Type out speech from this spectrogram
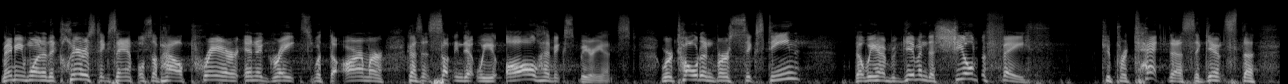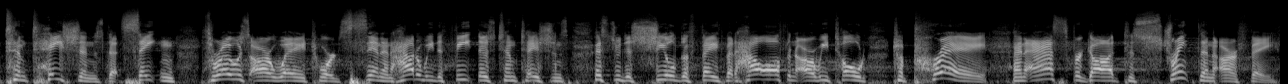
Maybe one of the clearest examples of how prayer integrates with the armor, because it's something that we all have experienced. We're told in verse 16 that we have given the shield of faith to protect us against the temptations that Satan throws our way towards sin. And how do we defeat those temptations? It's through the shield of faith. But how often are we told to pray and ask for God to strengthen our faith,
